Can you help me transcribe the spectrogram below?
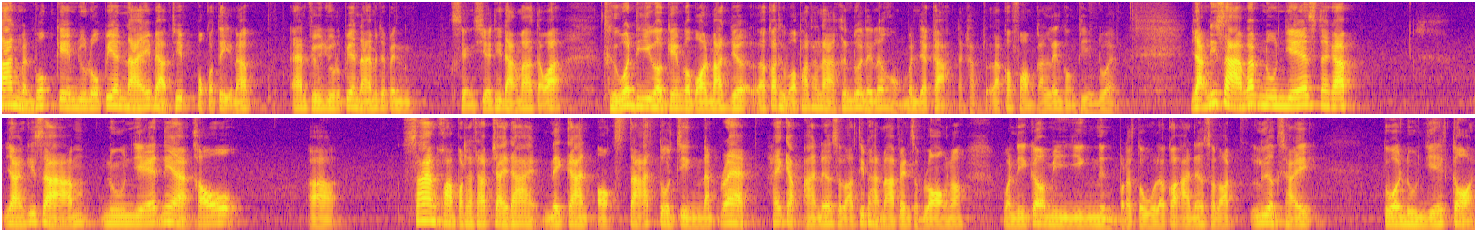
ลั่นเหมือนพวกเกมยูโรเปียนไนท์แบบที่ปกตินะแอนฟิลยูโรเปียนไนท์มันจะเป็นเสียงเชียร์ที่ดังมาก แต่ว่าถือว่าดีกว่าเกมกับบอลมัดเยอะ แล้วก็ถือว่าพัฒนาขึ้นด้วยในเรื่องของบรรยากาศนะครับ แล้วก็ฟอร์มการเล่นของทีมด้วย อย่างที่ 3 ครับนูนเยสนะครับ อย่างที่3นูนเยสเนี่ยเขาสร้างความประทับใจได้ในการออกสตาร์ทตัวจริงนัดแรกให้กับอาร์เนอร์สล็อตที่ผ่านมาเป็นสำรองเนาะวันนี้ก็มียิง 1 ประตูแล้วก็อาร์เนอร์สล็อตเลือกใช้ตัวนูนเยสก่อน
